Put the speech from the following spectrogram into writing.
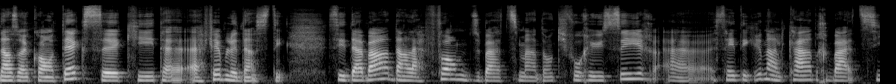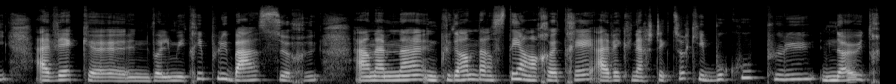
dans un contexte euh, qui est à, à faible densité? c'est d'abord dans la forme du bâtiment. Donc, il faut réussir à s'intégrer dans le cadre bâti avec une volumétrie plus basse sur rue, en amenant une plus grande densité en retrait avec une architecture qui est beaucoup plus neutre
